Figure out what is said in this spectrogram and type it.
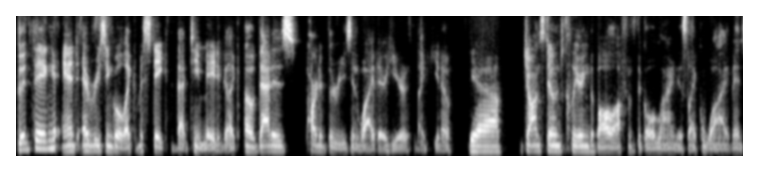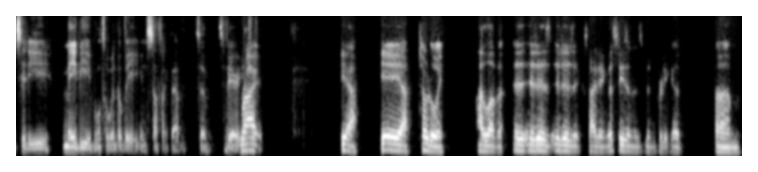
good thing and every single like mistake that that team made and be like oh that is part of the reason why they're here like you know? Yeah. John Stones clearing the ball off of the goal line is like why Man City may be able to win the league and stuff like that. So it's very right. yeah. Yeah yeah, yeah. Totally. I love it. it it is it is exciting. This season has been pretty good. Um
